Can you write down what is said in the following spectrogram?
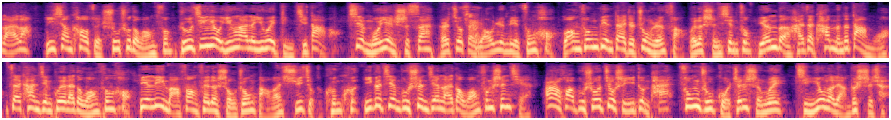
来了，一向靠嘴输出的王峰，如今又迎来了一位顶级大佬——剑魔燕十三。而就在姚月灭宗后，王峰便带着众人返回了神仙宗。原本还在看门的大魔，在看见归来的王峰后，便立马放飞了手中把玩许久的坤坤，一个箭步瞬间来到王峰身前，二话不说就是一顿拍。宗主果真神威，仅用了两个时辰，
